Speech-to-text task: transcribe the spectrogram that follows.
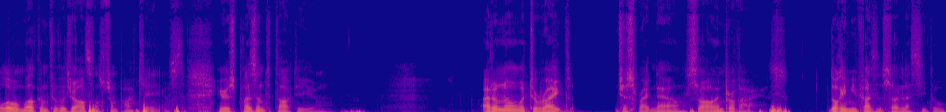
Hello and welcome to the Giles Sundstrom podcast. Here's pleasant to talk to you. I don't know what to write just right now, so I'll improvise. Do, re, mi, fa, sol, la, si, do,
